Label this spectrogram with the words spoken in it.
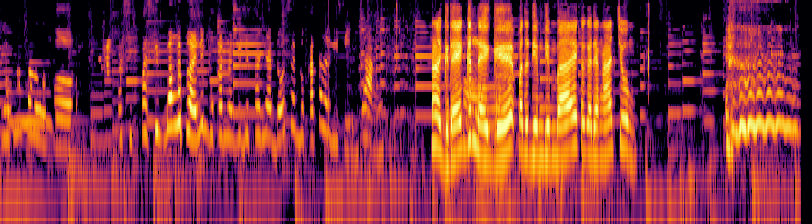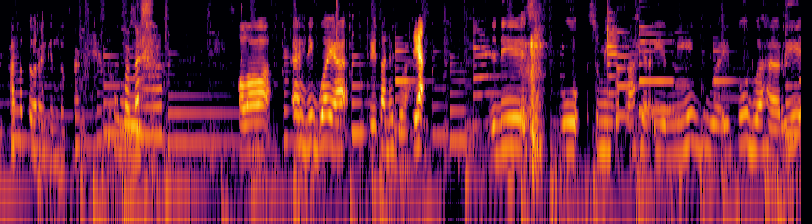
nggak apa-apa loh pasif-pasif banget lah ini bukan lagi ditanya dosen lu kata lagi sidang Nah, lagi regen Oh. deh, Ge. Pada diem-diem baik, kagak ada yang ngacung. Apa tuh regen tuh kan? panas Kalau eh ini gue ya cerita ada gue. Ya. Jadi seminggu, seminggu terakhir ini gue itu dua hari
